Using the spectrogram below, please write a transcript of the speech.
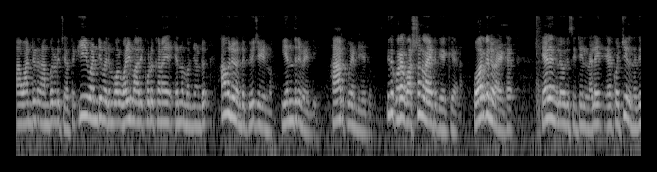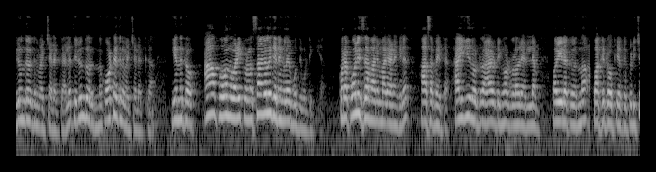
ആ വണ്ടിയുടെ നമ്പറോട് ചേർത്ത് ഈ വണ്ടി വരുമ്പോൾ വഴി മാറി കൊടുക്കണേ എന്ന് പറഞ്ഞുകൊണ്ട് അവനും എന്തൊക്കെയോ ചെയ്യുന്നു. എന്തിനു വേണ്ടി? ആർക്ക് വേണ്ടി ചെയ്തു ഇത് കുറെ വർഷങ്ങളായിട്ട് കേൾക്കുകയാണ്. ഓർഗനുമായിട്ട് ഏതെങ്കിലും ഒരു സിറ്റിയിൽ നിന്ന് അല്ലെങ്കിൽ കൊച്ചിയിൽ നിന്ന് തിരുവനന്തപുരത്തിന് വെച്ചലക്കുക അല്ലെ തിരുവനന്തപുരത്ത് നിന്ന് കോട്ടയത്തിന് വെച്ചലക്കുക എന്നിട്ടോ ആ പോകുന്ന വഴിക്കുള്ള സകല ജനങ്ങളെ ബുദ്ധിമുട്ടിക്കുക. കുറെ പോലീസ് സാമാന്യന്മാരാണെങ്കിൽ ആ സമയത്ത് ഐ ജി തൊട്ട് താഴോട്ട് ഇങ്ങോട്ടുള്ളവരെല്ലാം വഴിയിലൊക്കെ നിന്ന് വാക്കി ടോക്കിയൊക്കെ പിടിച്ച്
